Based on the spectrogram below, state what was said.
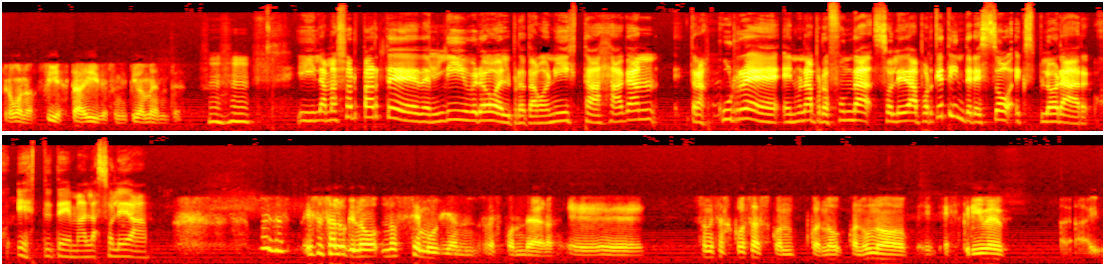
pero bueno, sí, está ahí definitivamente. Y la mayor parte del libro, el protagonista Hagan, transcurre en una profunda soledad. ¿Por qué te interesó explorar este tema, la soledad? Pues eso es algo que no, no sé muy bien responder. Eh, son esas cosas cuando, cuando, cuando uno escribe, hay,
